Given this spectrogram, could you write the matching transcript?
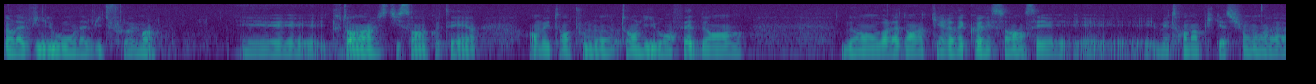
dans la ville où on habite, Flo et moi. Et tout en investissant à côté, en mettant tout mon temps libre en fait dans, dans, voilà, dans acquérir des connaissances et, et- et mettre en implication euh,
